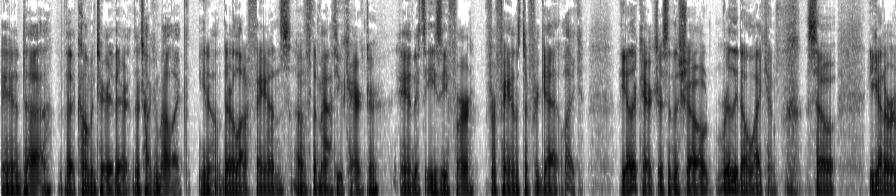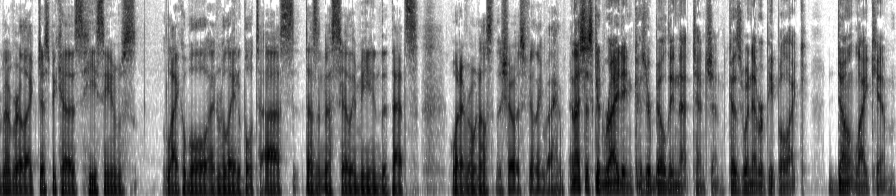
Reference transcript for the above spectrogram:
And uh, the commentary there, they're talking about like, you know, there are a lot of fans of the Matthew character, and it's easy for for fans to forget like the other characters in the show really don't like him. So you got to remember like just because he seems likable and relatable to us doesn't necessarily mean that that's what everyone else in the show is feeling about him. And that's just good writing because you're building that tension. Because whenever people like don't like him,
